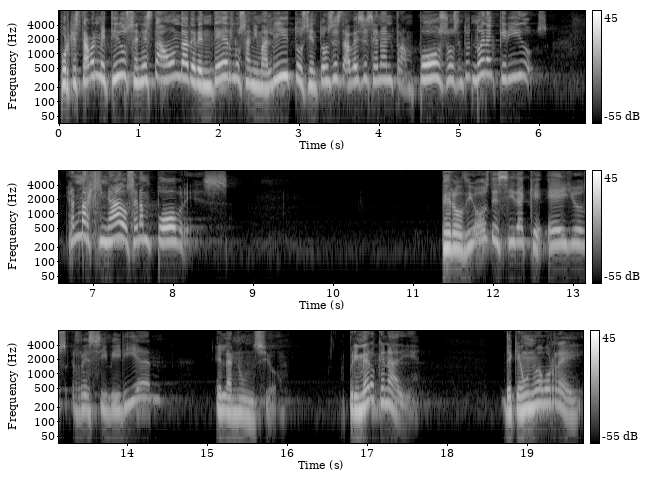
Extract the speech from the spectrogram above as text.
Porque estaban metidos en esta onda de vender los animalitos y entonces a veces eran tramposos, entonces no eran queridos, eran marginados, eran pobres. Pero Dios decida que ellos recibirían el anuncio, primero que nadie, de que un nuevo rey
